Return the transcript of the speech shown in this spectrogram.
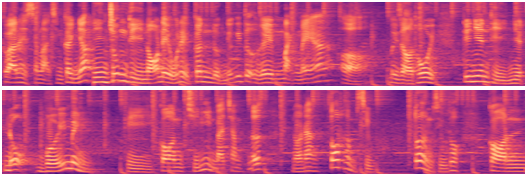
Các bạn có thể xem lại trên kênh nhé. Nhìn chung thì nó đều có thể cân được những cái tựa game mạnh mẽ ở bây giờ thôi. Tuy nhiên thì nhiệt độ với mình thì con 9300 Plus nó đang tốt hơn một xíu tốt hơn một xíu thôi. Còn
